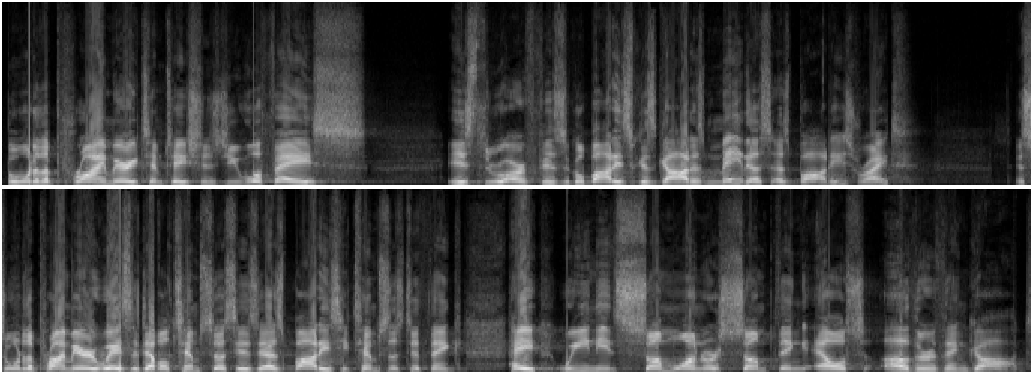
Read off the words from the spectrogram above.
But one of the primary temptations you will face is through our physical bodies because God has made us as bodies, right? And so, one of the primary ways the devil tempts us is as bodies. He tempts us to think, hey, we need someone or something else other than God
